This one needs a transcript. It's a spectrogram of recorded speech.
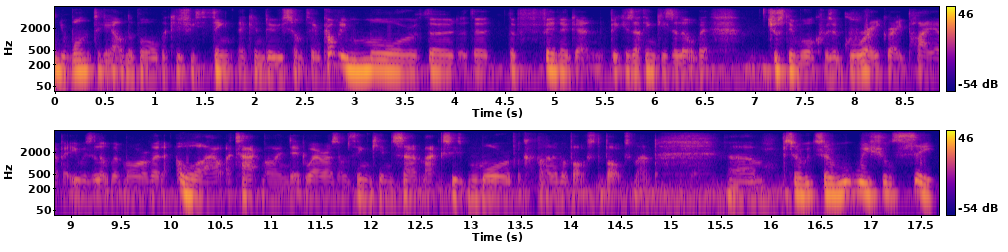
you want to get on the ball because you think they can do something. Probably more of the the the Finnigan because I think he's a little bit. Justin Walker was a great great player, but he was a little bit more of an all out attack minded. Whereas I'm thinking Saint Max is more of a kind of a box to box man. Um, so so we shall see.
